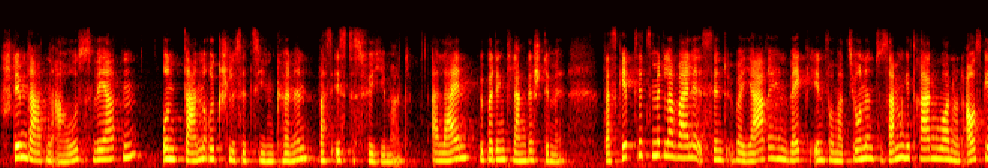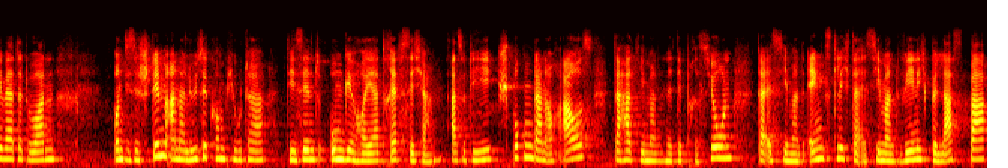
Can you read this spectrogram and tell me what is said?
Stimmdaten auswerten und dann Rückschlüsse ziehen können, was ist es für jemand. Allein über den Klang der Stimme. Das gibt es jetzt mittlerweile. Es sind über Jahre hinweg Informationen zusammengetragen worden und ausgewertet worden. Und diese Stimmanalyse-Computer, die sind ungeheuer treffsicher. Also die spucken dann auch aus, da hat jemand eine Depression, da ist jemand ängstlich, da ist jemand wenig belastbar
